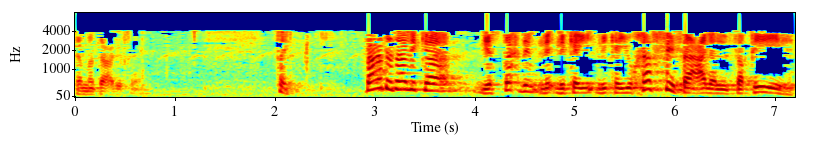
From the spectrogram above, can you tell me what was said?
كما تعرفون. طيب. بعد ذلك يستخدم لكي, لكي يخفف على الفقيه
